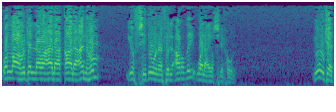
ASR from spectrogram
والله جل وعلا قال عنهم يفسدون في الأرض ولا يصلحون. يوجد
